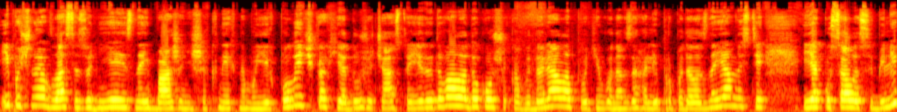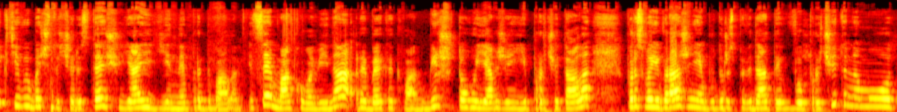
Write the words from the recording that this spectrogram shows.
І почну я власне з однієї з найбажаніших книг на моїх поличках. Я дуже часто її додавала до кошика, видаляла, потім вона взагалі пропадала з наявності. І я кусала собі лікті, вибачте, через те, що я її не придбала. І це макова війна Ребекки Кван. Більше того, я вже її прочитала. Про свої враження я буду розповідати в прочитаному,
